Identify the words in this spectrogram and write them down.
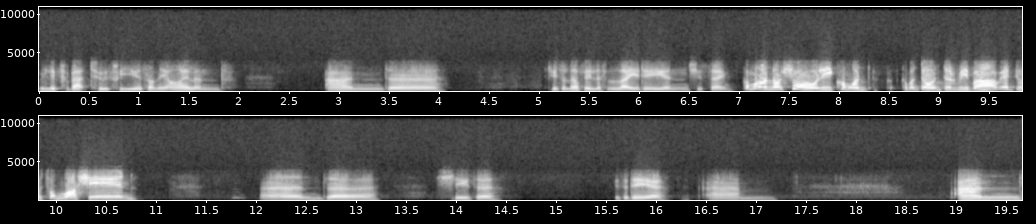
We lived for about two or three years on the island, and uh, she's a lovely little lady, and she's saying, "Come on, now, Shirley, come on, come on down to the river. We'll do some washing." And uh, she's a she's a dear. Um, and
